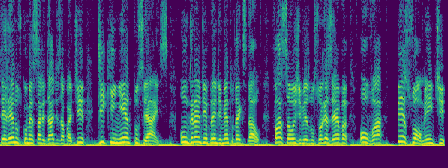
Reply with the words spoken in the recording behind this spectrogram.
Terrenos com mensalidades a partir de 500 reais. Um grande empreendimento da Exdal. Faça hoje mesmo sua reserva ou vá pessoalmente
